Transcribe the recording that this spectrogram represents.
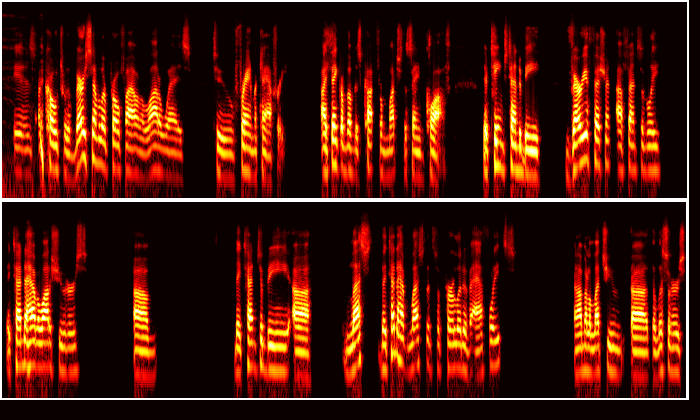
is a coach with a very similar profile in a lot of ways to Fran McCaffery. I think of them as cut from much the same cloth. Their teams tend to be very efficient offensively. They tend to have a lot of shooters. Um, they tend to be uh, less. They tend to have less than superlative athletes and I'm going to let you, uh, the listeners,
